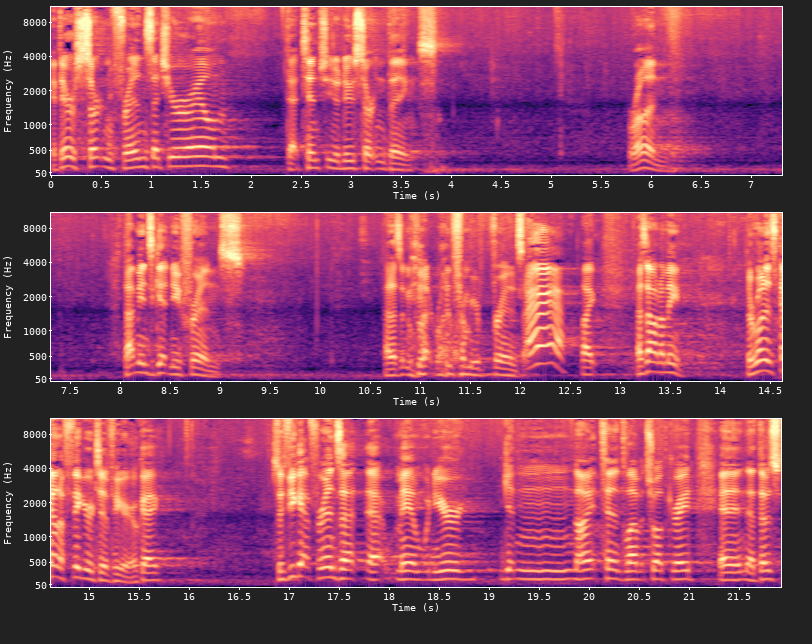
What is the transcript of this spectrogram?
If there are certain friends that you're around that tempt you to do certain things, run. That means get new friends. That doesn't mean like run from your friends. Ah! Like, that's not what I mean. The run is kind of figurative here, okay? So if you got friends that, that man, when you're getting 9th, 10th, 11th, 12th grade, and that those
